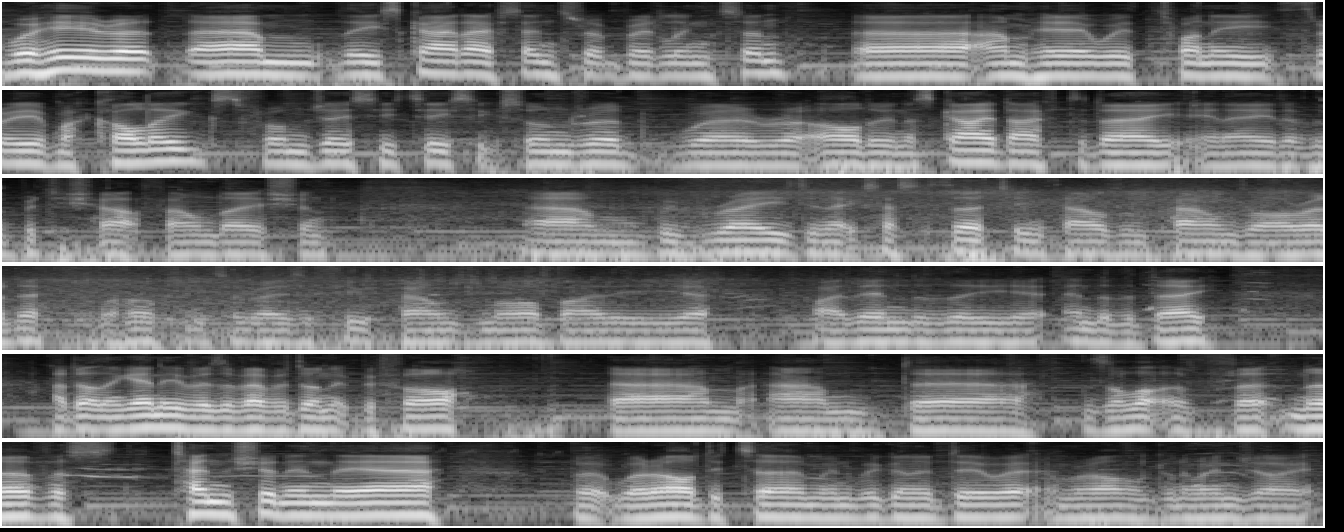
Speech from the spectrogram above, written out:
We're here at um, the Skydive Centre at Bridlington. Uh, I'm here with 23 of my colleagues from JCT 600. We're uh, all doing a skydive today in aid of the British Heart Foundation. Um, we've raised in excess of £13,000 already. We're hoping to raise a few pounds more by the, uh, by the, end, of the uh, end of the day. I don't think any of us have ever done it before um, and uh, there's a lot of uh, nervous tension in the air but we're all determined we're going to do it and we're all going to enjoy it.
